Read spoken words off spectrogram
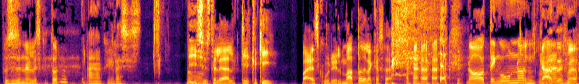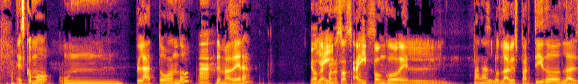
Pues es en el escritorio. ah, ok, gracias. Y si usted le da el clic aquí, va a descubrir el mapa de la casa. No, tengo uno. Una- es como un plato hondo Ah. de madera. ¿Y ahí, pones pongo el para los labios partidos, las,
